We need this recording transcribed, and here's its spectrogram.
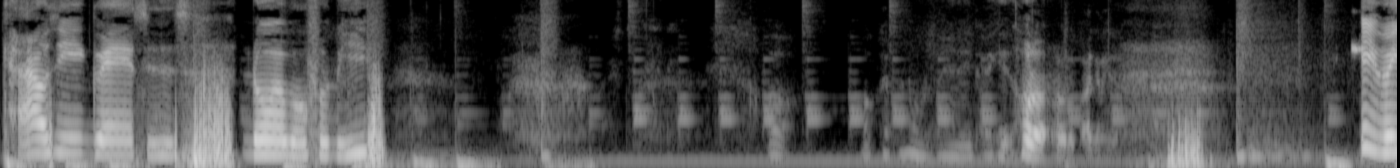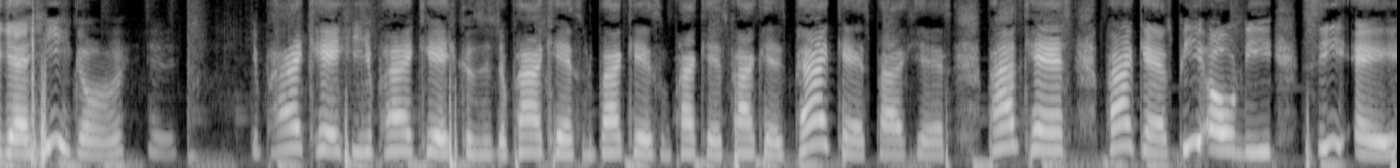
cows eating grass is normal for me. Hold up, hold up. I gotta go. Anyway, guys, he's going. Your podcast is your podcast because it's a podcast, a podcast, and a podcast, podcast, podcast, podcast, podcast, podcast, P O D C A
